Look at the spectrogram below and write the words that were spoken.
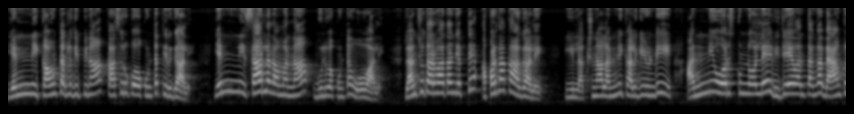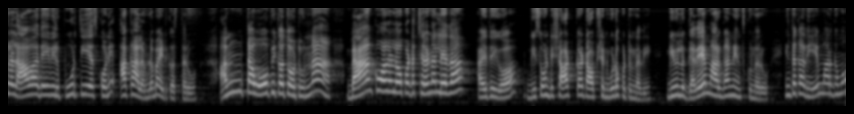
ఎన్ని కౌంటర్లు తిప్పినా కసురుకోకుండా తిరగాలి. ఎన్నిసార్లు రమ్మన్నా గులవకుండా ఓవాలి. లంచ్ తర్వాత అని చెప్తే అప్పటిదాకా ఆగాలి. ఈ లక్షణాలన్నీ కలిగి ఉండి అన్నీ ఓర్చుకున్నోళ్ళే విజయవంతంగా బ్యాంకుల లావాదేవీలు పూర్తి చేసుకొని అకాలంలో బయటకు వస్తారు అంత ఓపికతోటి ఉన్నా బ్యాంకు వాళ్ళ లోపల చలనం లేదా? అయితే ఇగో గిసోంటి షార్ట్ కట్ ఆప్షన్ కూడా ఒకటి ఉన్నది. వీళ్ళు గదే మార్గాన్ని ఎంచుకున్నారు. ఇంతకు అది ఏ మార్గమో?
